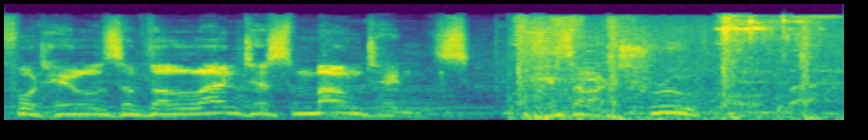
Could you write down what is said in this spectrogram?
Foothills of the Lantis Mountains is our true homeland.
